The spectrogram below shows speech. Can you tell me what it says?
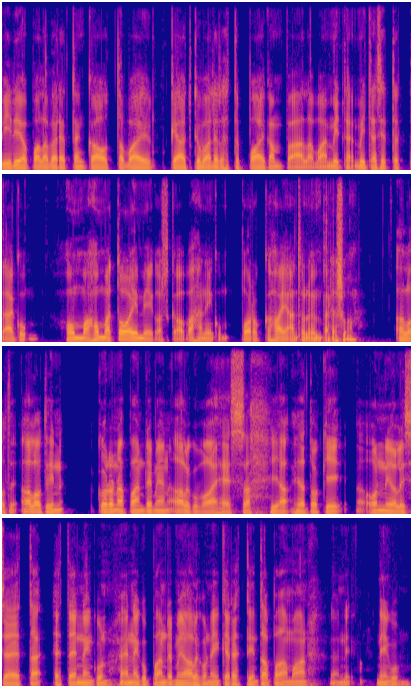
videopalvereiden kautta vai käytkö välillä sitten paikan päällä vai miten, miten sitten tämä kun homma, homma toimii, koska on vähän niin kuin porukka hajaantunut ympäri Suomea? Aloitin, aloitin koronapandemian alkuvaiheessa ja, ja toki onni oli se, että, että ennen, kuin, ennen kuin pandemia alkoi, niin kerettiin tapaamaan, niin, niin kuin,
